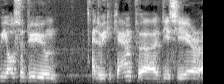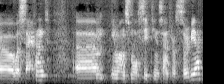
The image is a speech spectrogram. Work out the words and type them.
we also do EduWiki Camp. Uh, this year was second um, in one small city in central Serbia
